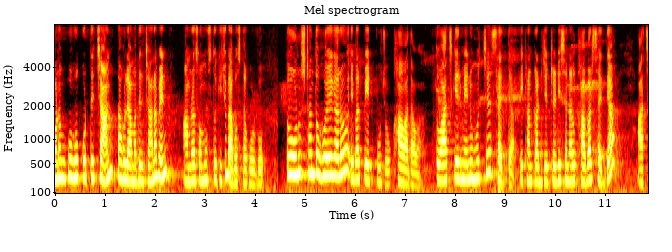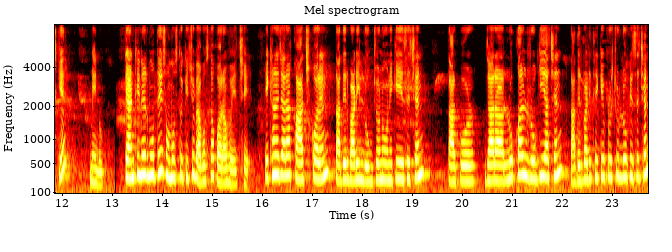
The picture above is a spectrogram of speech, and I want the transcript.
অনাম উপভোগ করতে চান, তাহলে আমাদের জানাবেন, আমরা সমস্ত কিছু ব্যবস্থা করব। তো অনুষ্ঠান তো হয়ে গেল, এবার পেট পুজো, খাওয়া দাওয়া। তো আজকের মেনু হচ্ছে সাদ্যা। এখানকার যে ট্রেডিশনাল খাবার সাদ্যা, আজকের মেনু ক্যান্টিনের মধ্যেই সমস্ত কিছু ব্যবস্থা করা হয়েছে। এখানে যারা কাজ করেন, তাদের বাড়ির লোকজনও অনেকেই এসেছেন। তারপর যারা লোকাল রোগী আছেন, তাদের বাড়ি থেকে প্রচুর লোক এসেছেন।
